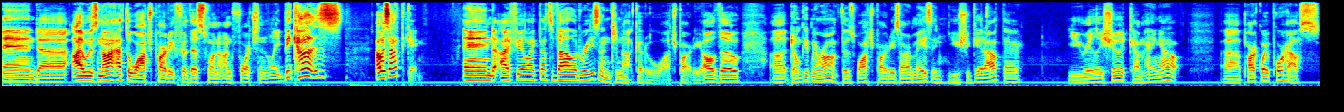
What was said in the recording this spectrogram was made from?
And uh, I was not at the watch party for this one, unfortunately, because I was at the game. And I feel like that's a valid reason to not go to a watch party. Although, uh, don't get me wrong, those watch parties are amazing. You should get out there. You really should. Come hang out. Uh, Parkway Poorhouse.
